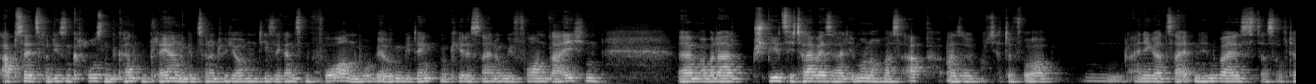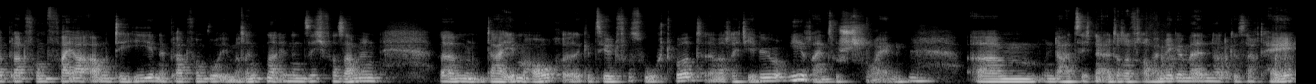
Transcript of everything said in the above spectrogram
abseits von diesen großen bekannten Playern gibt es ja natürlich auch noch diese ganzen Foren, wo wir irgendwie denken, okay, das seien irgendwie Foren Leichen. Ähm, aber da spielt sich teilweise halt immer noch was ab. Also ich hatte vor einiger Zeit einen Hinweis, dass auf der Plattform feierabend.de, eine Plattform, wo eben RentnerInnen sich versammeln, ähm, da eben auch äh, gezielt versucht wird, äh, rechte Ideologie reinzustreuen. Mhm. Ähm, und da hat sich eine ältere Frau bei mir gemeldet und hat gesagt, hey,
